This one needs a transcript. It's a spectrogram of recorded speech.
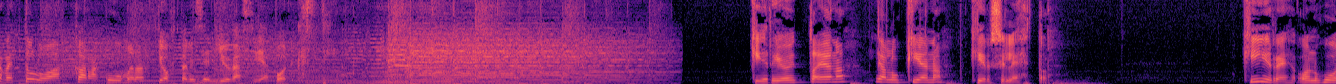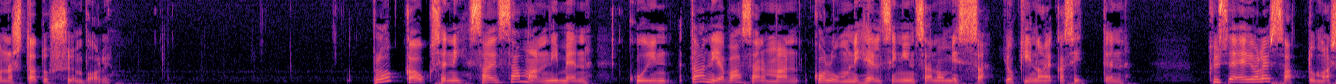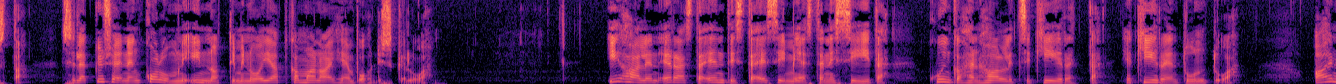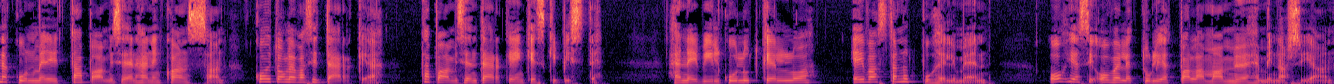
Tervetuloa Karakuumana johtamisen Jyväsiä podcastiin. Kirjoittajana ja lukijana Kirsi Lehto. Kiire on huono statussymboli. Blokkaukseni sai saman nimen kuin Tanja Vasanman kolumni Helsingin Sanomissa jokin aika sitten. Kyse ei ole sattumasta, sillä kyseinen kolumni innotti minua jatkamaan aiheen pohdiskelua. Ihailen erästä entistä esimiestäni siitä, kuinka hän hallitsi kiirettä ja kiireen tuntua. Aina kun menit tapaamiseen hänen kanssaan, koit olevasi tärkeä, tapaamisen tärkein keskipiste. Hän ei vilkuillut kelloa, ei vastannut puhelimeen. Ohjasi ovelle tulijat palaamaan myöhemmin asiaan.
